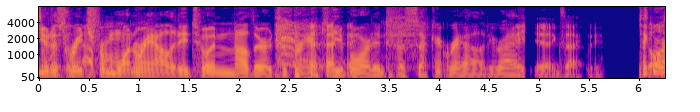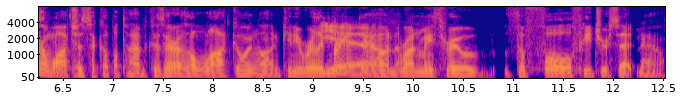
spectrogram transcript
You just reach Apple. from one reality to another to bring a keyboard into the second reality, right? Yeah, exactly. I think we're going to watch this a couple times because there is a lot going on. Can you really break yeah. down, run me through the full feature set now?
